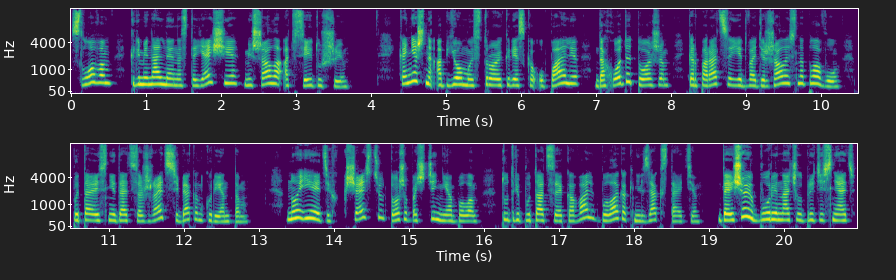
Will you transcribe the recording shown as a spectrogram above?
Словом, криминальное настоящее мешало от всей души. Конечно, объемы строек резко упали, доходы тоже. Корпорация едва держалась на плаву, пытаясь не дать сожрать себя конкурентам. Но и этих, к счастью, тоже почти не было. Тут репутация Коваль была как нельзя кстати. Да еще и Бурый начал притеснять,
